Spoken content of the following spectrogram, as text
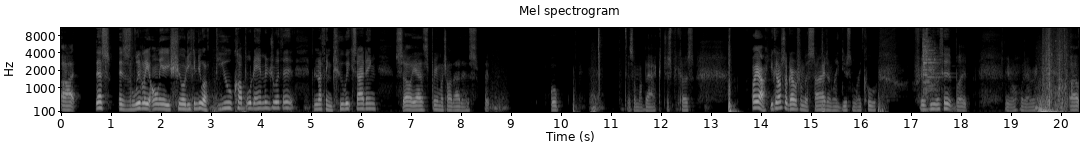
Uh, this is literally only a shield. You can do a few couple damage with it, but nothing too exciting. So yeah, that's pretty much all that is. But we'll put this on my back just because. Oh yeah, you can also grab it from the side and like do some like cool frisbee with it, but you know whatever. Uh,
